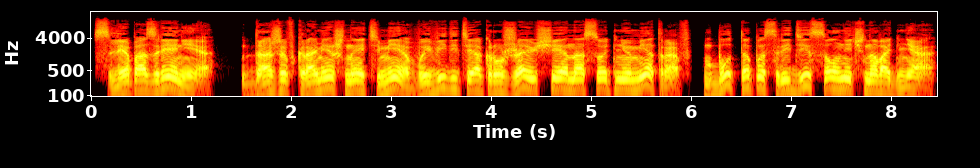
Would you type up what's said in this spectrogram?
Слепозрение. Даже в кромешной тьме вы видите окружающее на сотню метров, будто посреди солнечного дня.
